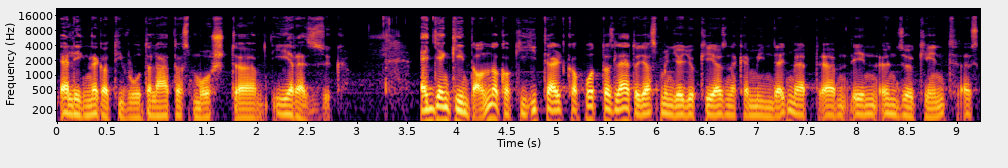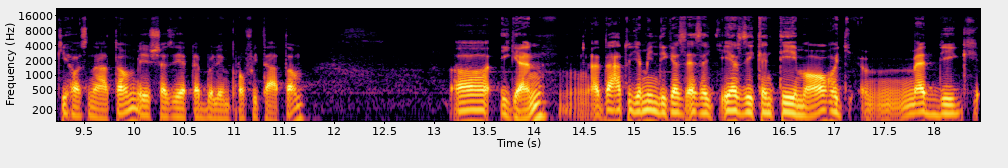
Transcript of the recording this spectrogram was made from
elég negatív oldalát azt most érezzük. Egyenként annak, aki hitelt kapott, az lehet, hogy azt mondja, hogy oké, okay, az nekem mindegy, mert én önzőként ezt kihasználtam, és ezért ebből én profitáltam. Uh, igen, de hát ugye mindig ez, ez egy érzékeny téma, hogy meddig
